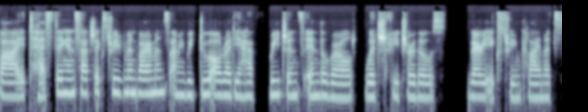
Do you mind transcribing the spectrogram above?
by testing in such extreme environments. I mean, we do already have regions in the world which feature those very extreme climates.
